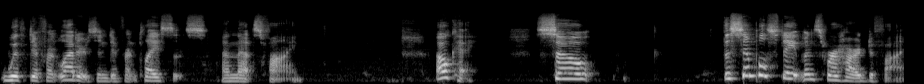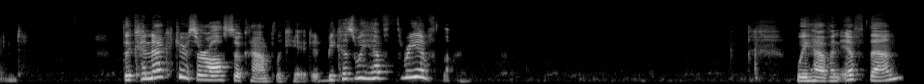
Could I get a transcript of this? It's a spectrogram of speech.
with different letters in different places, and that's fine. Okay, so the simple statements were hard to find. The connectors are also complicated because we have three of them. We have an if-then,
